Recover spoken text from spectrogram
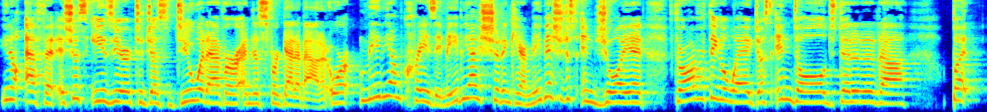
you know, F it. It's just easier to just do whatever and just forget about it. Or maybe I'm crazy. Maybe I shouldn't care. Maybe I should just enjoy it, throw everything away, just indulge, da da da da. But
